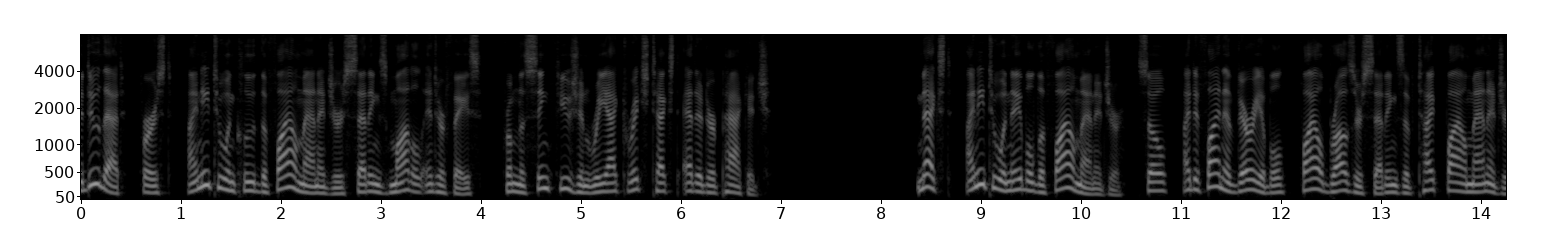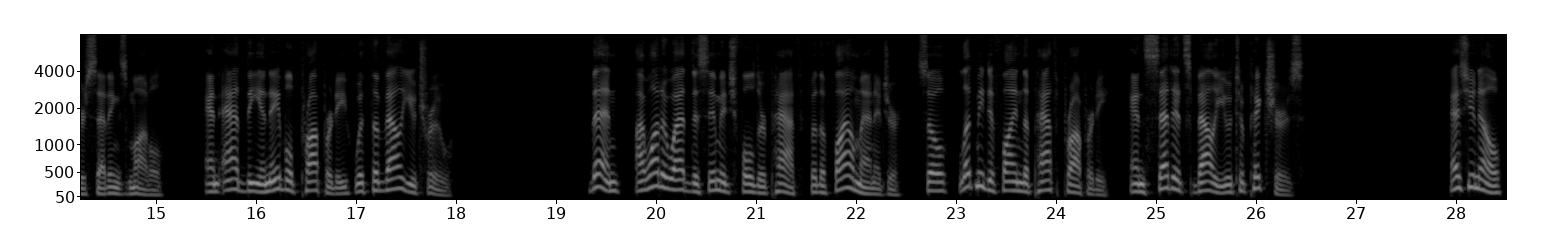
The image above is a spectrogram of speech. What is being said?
To do that, first, I need to include the File Manager settings model interface from the Syncfusion React Rich Text Editor package. Next, I need to enable the File Manager, so I define a variable File Browser Settings of type File Manager Settings model and add the enable property with the value true. Then, I want to add this image folder path for the File Manager, so let me define the path property and set its value to pictures. As you know,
